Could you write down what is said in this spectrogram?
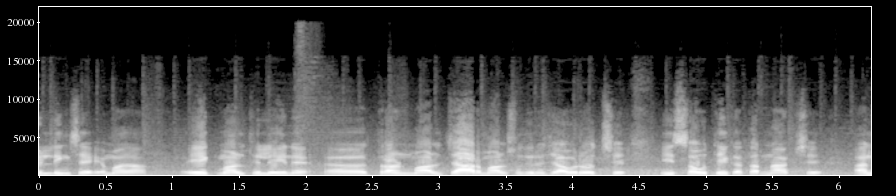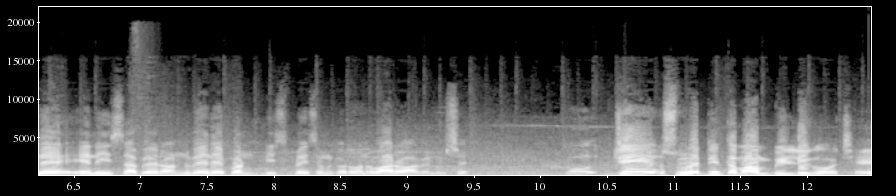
બિલ્ડિંગ છે, એમાં એક માળથી લઈને ત્રણ માળ, ચાર માળ સુધીનો જે અવરોધ છે, એ સૌથી ખતરનાક છે અને એની હિસાબે રનવેને પણ ડિસ્પ્લેસમેન્ટ કરવાનો વારો આવેલો છે. તો જે સુરતની તમામ બિલ્ડિંગો છે,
